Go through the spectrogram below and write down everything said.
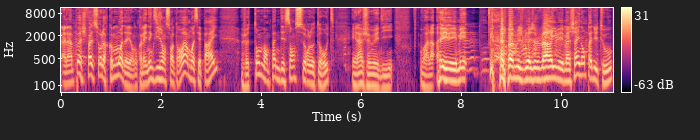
elle est un peu à cheval sur l'heure, comme moi d'ailleurs. Donc, elle a une exigence sur le temps horaire. Moi, c'est pareil. Je tombe en panne d'essence sur l'autoroute, et là, je me dis, voilà. Et, mais, mais je, vais, je vais arriver, machin, et non, pas du tout.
